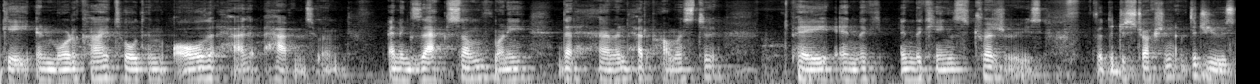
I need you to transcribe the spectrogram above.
gate, and Mordecai told him all that had happened to him an exact sum of money that Haman had promised to pay in the, in the king's treasuries for the destruction of the Jews.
